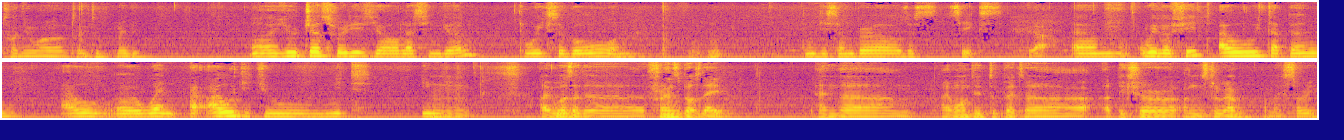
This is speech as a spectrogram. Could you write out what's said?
21, 22, maybe. Uh, you just released your last single two weeks ago on, hmm in December the 6th. Yeah. Um, with a fit, how it happened? How uh, when? Uh, how did you meet him? Mm, I was at a friend's birthday, and um, I wanted to put a, a picture on Instagram on my story,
